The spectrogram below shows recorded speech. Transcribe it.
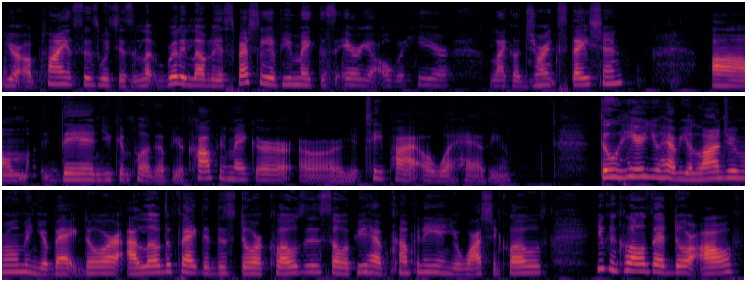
your appliances, which is lo really lovely, especially if you make this area over here like a drink station. Um, then you can plug up your coffee maker or your teapot or what have you. Through here, you have your laundry room and your back door. I love the fact that this door closes. So if you have company and you're washing clothes, you can close that door off.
